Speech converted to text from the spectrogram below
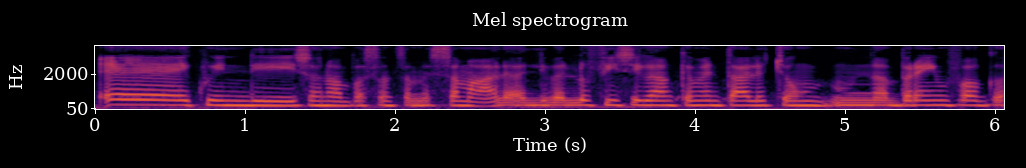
E quindi sono abbastanza messa male a livello fisico e anche mentale. C'è un, una brain fog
